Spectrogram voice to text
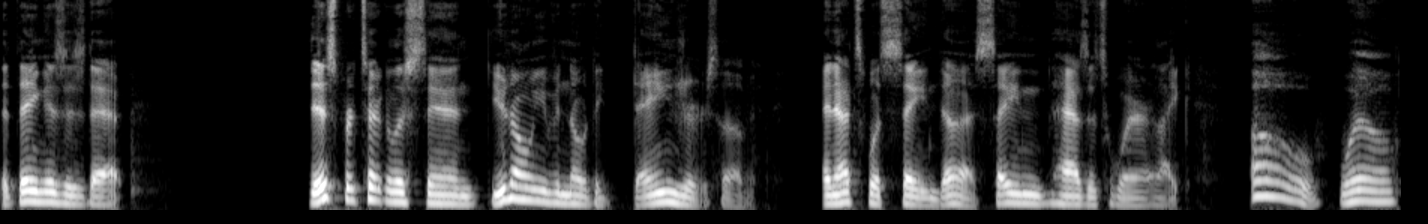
The thing is, is that this particular sin, you don't even know the dangers of it. And that's what Satan does. Satan has it to where, like, oh, well,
